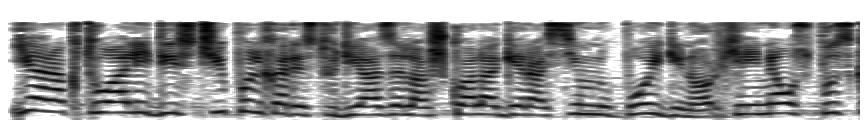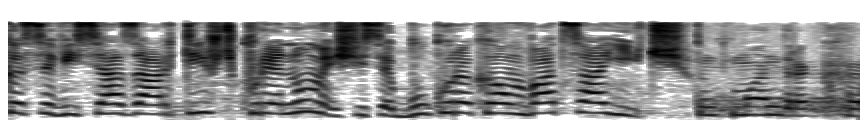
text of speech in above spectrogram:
Iar actualii discipuli care studiază la școala Gerasim Lupoi din Orhei ne-au spus că se visează artiști cu renume și se bucură că învață aici. Sunt mândră că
